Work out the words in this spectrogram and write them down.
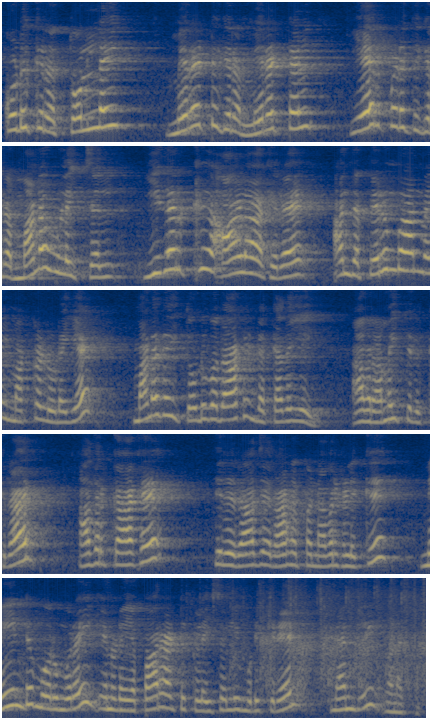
கொடுக்கிற தொல்லை மிரட்டுகிற மிரட்டல் ஏற்படுத்துகிற மன உளைச்சல் இதற்கு ஆளாகிற அந்த பெரும்பான்மை மக்களுடைய மனதை தொடுவதாக இந்த கதையை அவர் அமைத்திருக்கிறார். அதற்காக திரு ராஜ ராகப்பன் அவர்களுக்கு மீண்டும் ஒரு முறை என்னுடைய பாராட்டுக்களை சொல்லி முடிக்கிறேன். நன்றி வணக்கம்.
